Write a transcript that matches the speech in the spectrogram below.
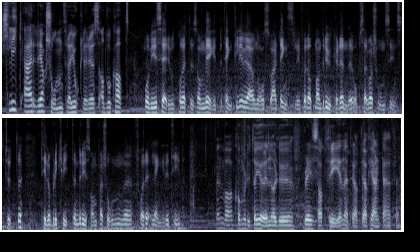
Slik er reaksjonen fra Juklerøds advokat. Og Vi ser jo på dette som meget betenkelig. Vi er jo nå svært engstelige for at man bruker denne observasjonsinstituttet til å bli kvitt en brysom person eh, for lengre tid. Men hva kommer du til å gjøre når du blir satt fri igjen etter at de har fjernet deg herfra?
